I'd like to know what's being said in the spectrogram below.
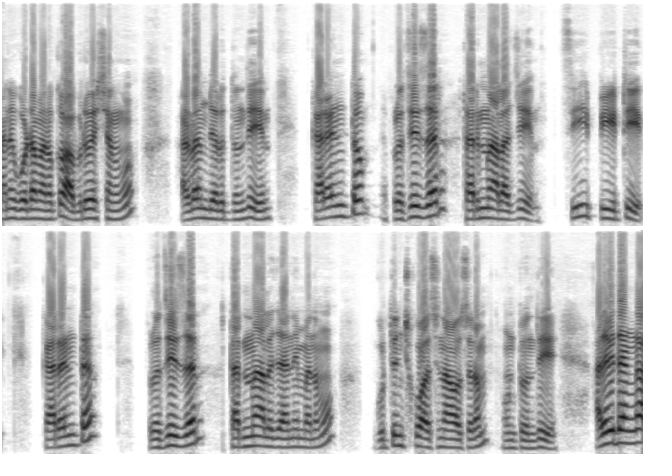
అని కూడా మనకు అబ్రివేషన్ అడగడం జరుగుతుంది. Current procedure terminology CPT current procedure terminology అని మనము గుర్తుంచుకోవాల్సిన అవసరం ఉంటుంది. అదేవిధంగా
